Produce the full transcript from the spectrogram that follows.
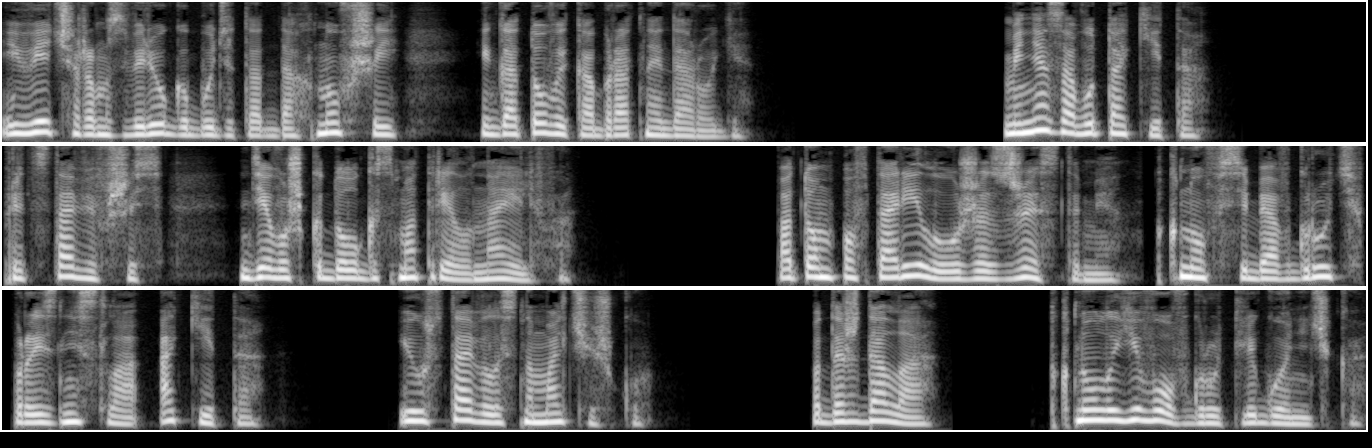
и вечером зверюга будет отдохнувший и готовый к обратной дороге. Меня зовут Акита. Представившись, девушка долго смотрела на эльфа. Потом повторила уже с жестами, ткнув себя в грудь, произнесла «Акита» и уставилась на мальчишку. Подождала, ткнула его в грудь легонечко.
